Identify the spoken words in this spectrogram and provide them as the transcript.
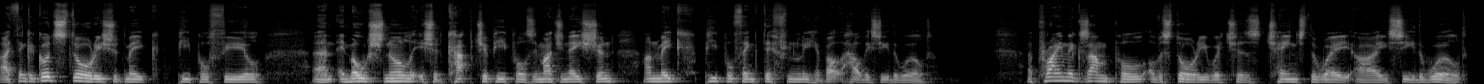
I think a good story should make people feel um, emotional, it should capture people's imagination and make people think differently about how they see the world. A prime example of a story which has changed the way I see the world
